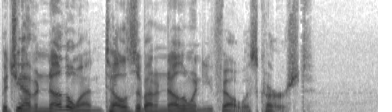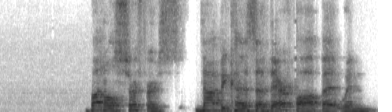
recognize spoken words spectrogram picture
but you have another one. Tell us about another one you felt was cursed. Butthole surfers, not because of their fault, but when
